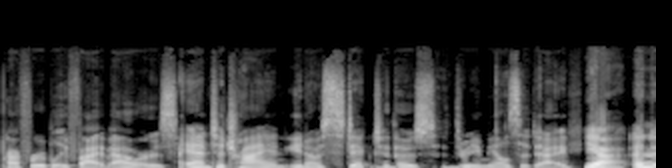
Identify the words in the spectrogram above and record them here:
preferably five hours, and to try and, you know, stick to mm-hmm. those three meals a day. Yeah. And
